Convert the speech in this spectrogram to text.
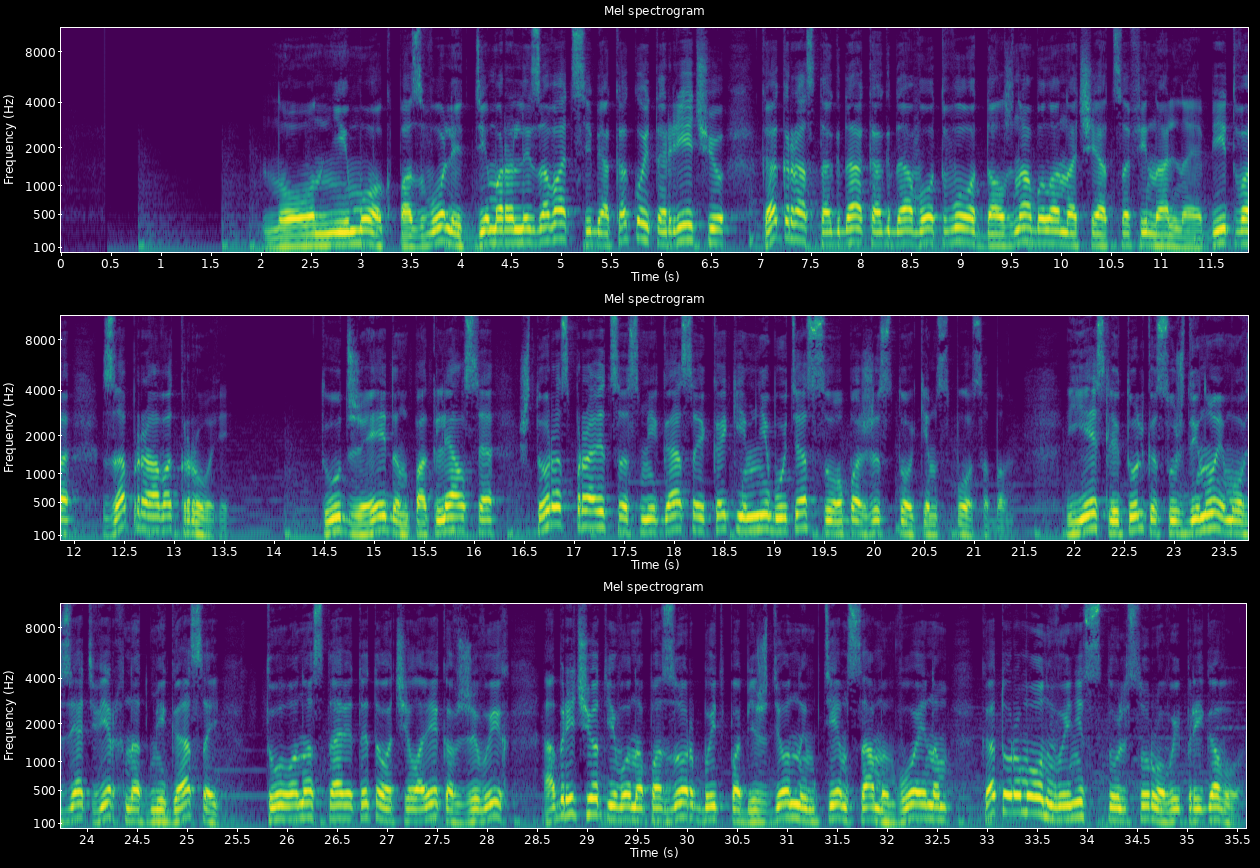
Но он не мог позволить деморализовать себя какой-то речью как раз тогда, когда вот-вот должна была начаться финальная битва за право крови. Тут же Эйден поклялся, что расправится с Мегасой каким-нибудь особо жестоким способом. Если только суждено ему взять верх над Мегасой, то он оставит этого человека в живых, обречет его на позор быть побежденным тем самым воином, которому он вынес столь суровый приговор.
